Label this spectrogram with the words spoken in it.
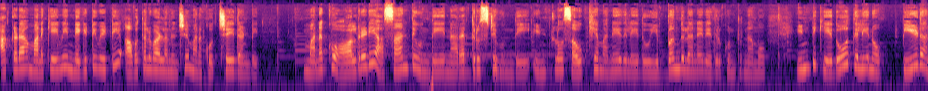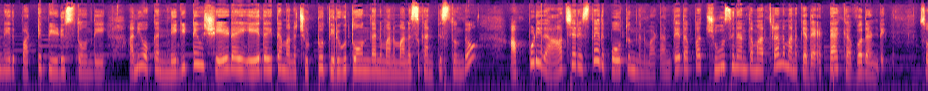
అక్కడ మనకేమీ నెగిటివిటీ అవతల వాళ్ళ నుంచి మనకు వచ్చేదండి మనకు ఆల్రెడీ అశాంతి ఉంది నరదృష్టి ఉంది ఇంట్లో సౌఖ్యం అనేది లేదు ఇబ్బందులు అనేవి ఎదుర్కొంటున్నాము. ఇంటికి ఏదో తెలియని పీడ అనేది పట్టి పీడిస్తోంది అని ఒక నెగిటివ్ షేడ్ ఏదైతే మన చుట్టూ తిరుగుతోందని మన మనసు కనిపిస్తుందో అప్పుడు ఇది ఆచరిస్తే ఇది పోతుందనమాట అంతే తప్ప చూసినంత మాత్రాన మనకి అది అటాక్ అవ్వదండి. సో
